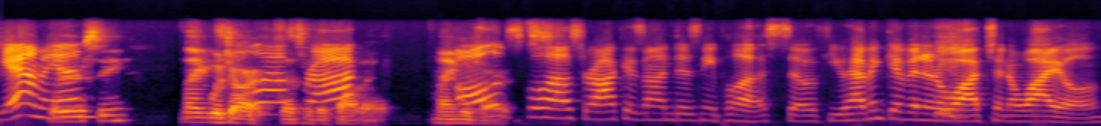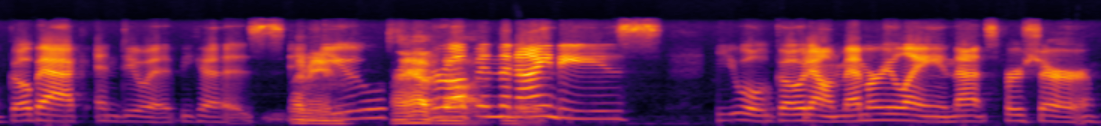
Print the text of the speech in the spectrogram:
Yeah, man. literacy, language arts. That's what Rock. they called it. Language All arts. of Schoolhouse Rock is on Disney Plus, so if you haven't given it a watch in a while, go back and do it because if I mean, you grew up in the but- '90s, you will go down memory lane. That's for sure.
